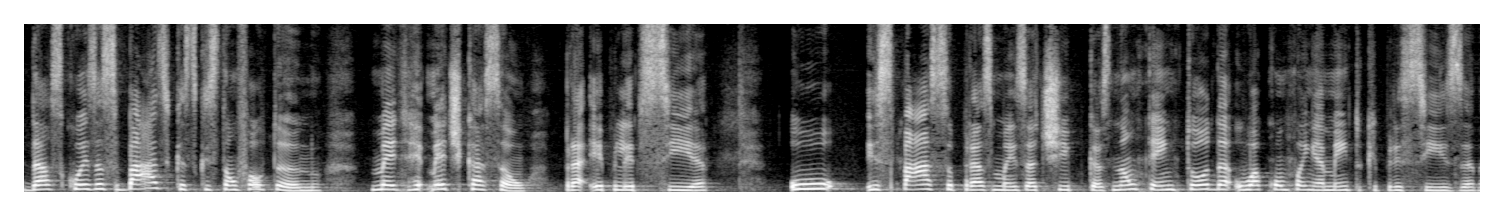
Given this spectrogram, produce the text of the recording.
das coisas básicas que estão faltando: medicação para epilepsia, o espaço para as mães atípicas não tem todo o acompanhamento que precisa.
